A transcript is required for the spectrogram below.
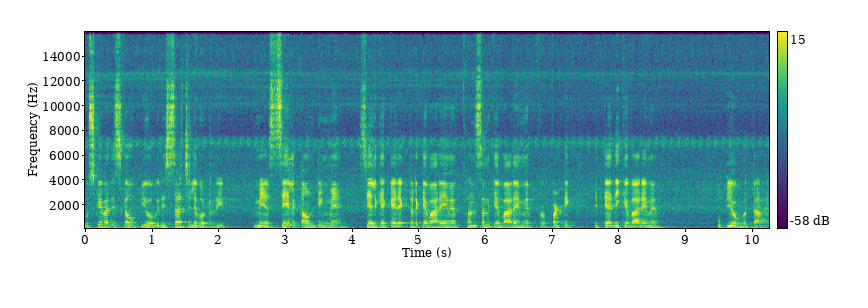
उसके बाद इसका उपयोग रिसर्च लेबोरेटरी में सेल काउंटिंग में सेल के कैरेक्टर के बारे में फ़ंक्शन के बारे में प्रॉपर्टी इत्यादि के बारे में उपयोग होता है।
